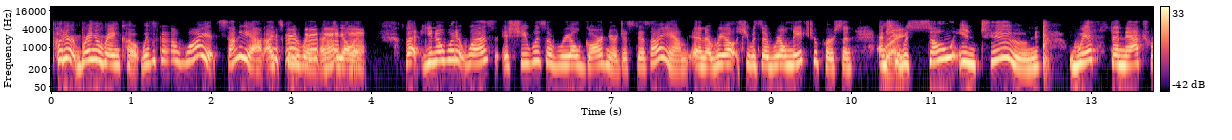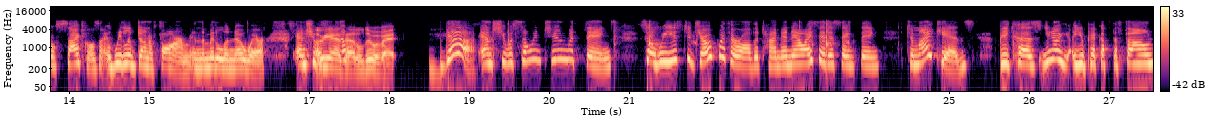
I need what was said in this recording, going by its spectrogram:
"Put her, bring a raincoat." We would go, "Why? It's sunny out. It's going to rain. I feel it." But you know what it was? Is she was a real gardener, just as I am, and a real. She was a real nature person, and Right. she was so in tune with the natural cycles. We lived on a farm in the middle of nowhere, and she oh, Was Oh yeah, so that'll do it. Mm-hmm. yeah, and she was so in tune with things. So we used to joke with her all the time. And now I say the same thing to my kids because, you know, you pick up the phone,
